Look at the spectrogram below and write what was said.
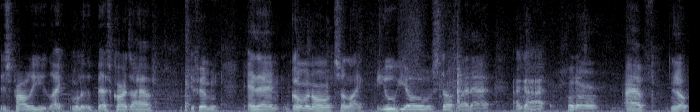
this is probably like one of the best cards I have. You feel me? And then going on to like Yu-Gi-Oh stuff like that. I got hold on. I have you know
